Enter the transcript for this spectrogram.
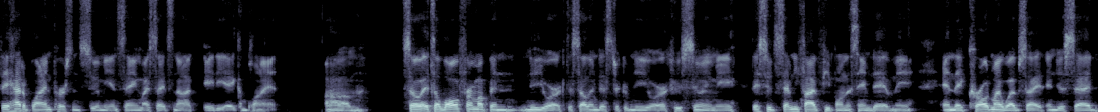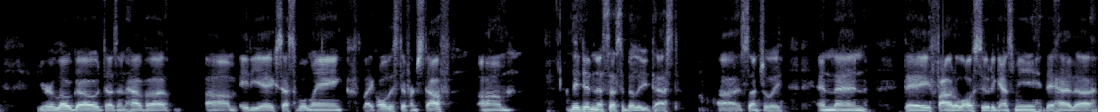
they had a blind person sue me and saying my site's not ADA compliant. Um, so it's a law firm up in New York, the Southern District of New York, who's suing me. They sued 75 people on the same day of me, and they crawled my website and just said your logo doesn't have a um, ADA accessible link, like all this different stuff. Um, they did an accessibility test, uh, essentially, and then they filed a lawsuit against me. They had a,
